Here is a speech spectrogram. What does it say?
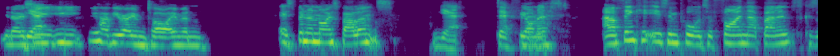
You know, so yeah. you, you have your own time and it's been a nice balance. Yeah, definitely. be honest. And I think it is important to find that balance because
